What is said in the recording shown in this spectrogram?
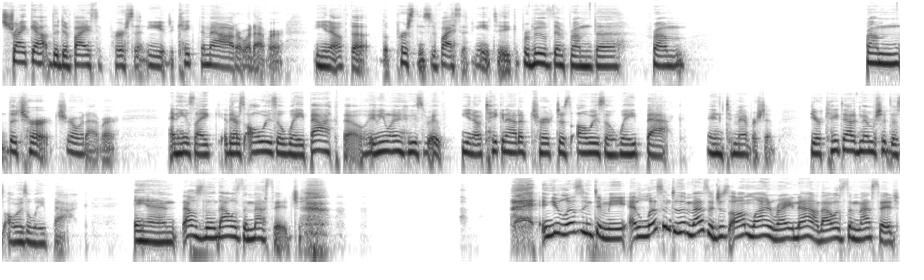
Strike out the divisive person. You need to kick them out or whatever. You know, if the, the person is divisive, you need to remove them from the, from from the church or whatever. And he's like, there's always a way back, though. Anyone who's you know taken out of church, there's always a way back into membership. If you're kicked out of membership, there's always a way back. And that was the, that was the message. and you listening to me and listen to the message. It's online right now. That was the message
